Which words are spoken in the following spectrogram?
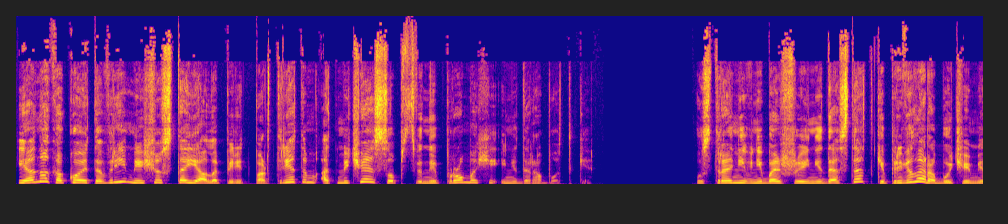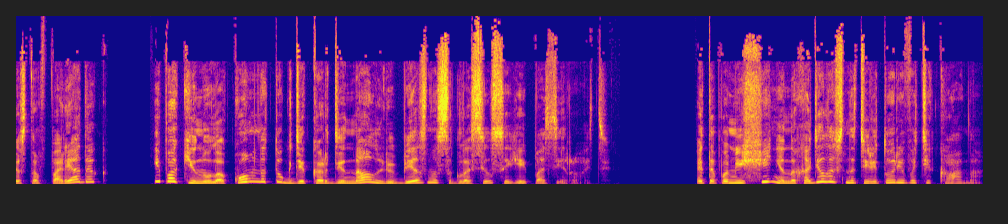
и она какое-то время еще стояла перед портретом, отмечая собственные промахи и недоработки. Устранив небольшие недостатки, привела рабочее место в порядок и покинула комнату, где кардинал любезно согласился ей позировать. Это помещение находилось на территории Ватикана,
